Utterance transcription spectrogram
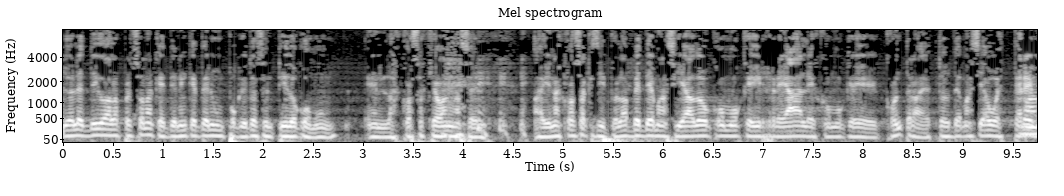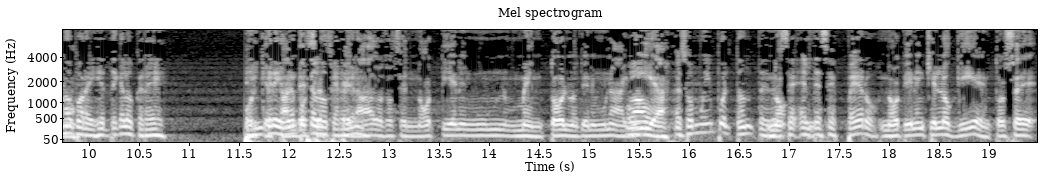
yo les digo a las personas que tienen que tener un poquito de sentido común en las cosas que van a hacer. Hay unas cosas que si tú las ves demasiado como que irreales, como que contra, esto es demasiado extremo. No, no, pero hay gente que lo cree. Porque increíble porque lo creen. entonces no tienen un mentor, no tienen una guía. Eso es muy importante, el desespero. No tienen quien los guíe, entonces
